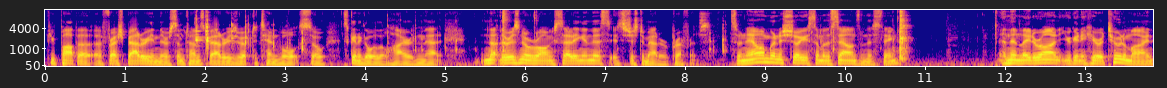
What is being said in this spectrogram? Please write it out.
If you pop a, a, fresh battery in there, sometimes batteries are up to 10 volts, so it's going to go a little higher than that. No, there is no wrong setting in this, it's just a matter of preference. So now I'm going to show you some of the sounds in this thing. And then later on, you're going to hear a tune of mine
